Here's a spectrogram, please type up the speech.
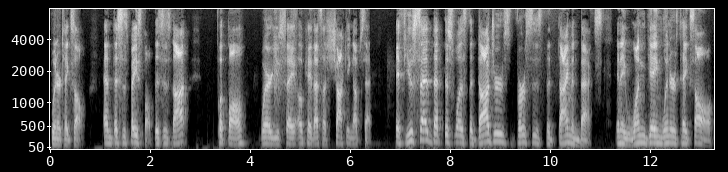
winner takes all. And this is baseball. This is not football where you say, okay, that's a shocking upset. If you said that this was the Dodgers versus the Diamondbacks in a one game winner takes all,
